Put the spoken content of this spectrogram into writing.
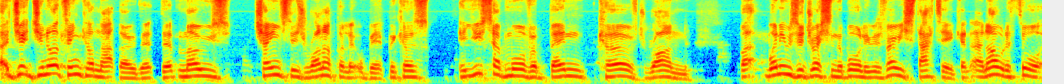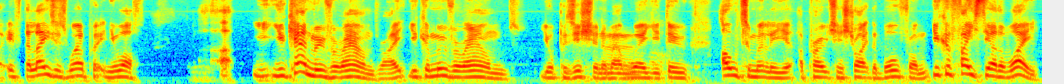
uh, do, do you not think on that though that that Mo's changed his run up a little bit because he used to have more of a bend curved run, but when he was addressing the ball, he was very static. And and I would have thought if the lasers were putting you off, uh, you, you can move around, right? You can move around your position about mm. where you do ultimately approach and strike the ball from. You can face the other way.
